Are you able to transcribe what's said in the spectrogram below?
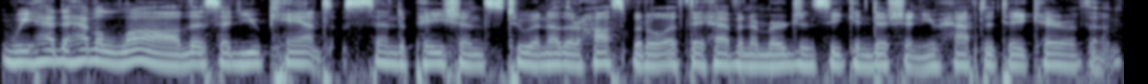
we had to have a law that said you can't send patients to another hospital if they have an emergency condition. You have to take care of them.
